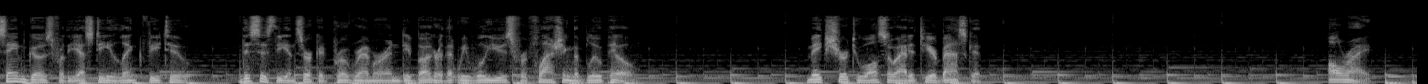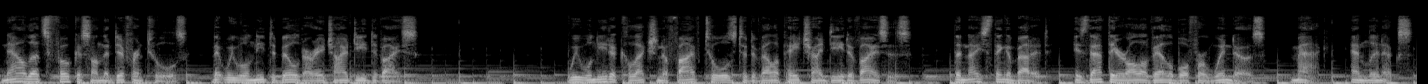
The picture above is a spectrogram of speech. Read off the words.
Same goes for the ST-Link V2. This is the in-circuit programmer and debugger that we will use for flashing the blue pill. Make sure to also add it to your basket. Alright. Now let's focus on the different tools that we will need to build our HID device. We will need a collection of 5 tools to develop HID devices. The nice thing about it is that they are all available for Windows, Mac, and Linux.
